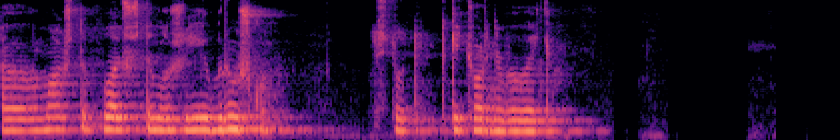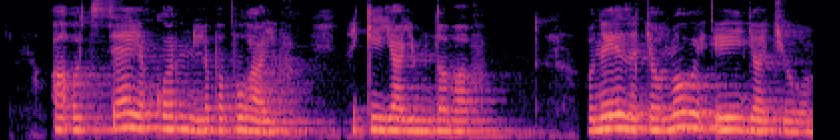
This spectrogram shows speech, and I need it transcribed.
Але ви можете побачити, може, її брюшко. Ось тут таке чорне велике. А ось це є корм для попугаїв, який я їм давав. Вони затягнули і їдять його.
